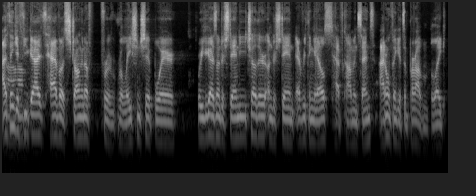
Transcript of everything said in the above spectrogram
i think if you Um, guys have a strong enough for relationship where where you guys understand each other understand everything else have common sense i don't think it's a problem but like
